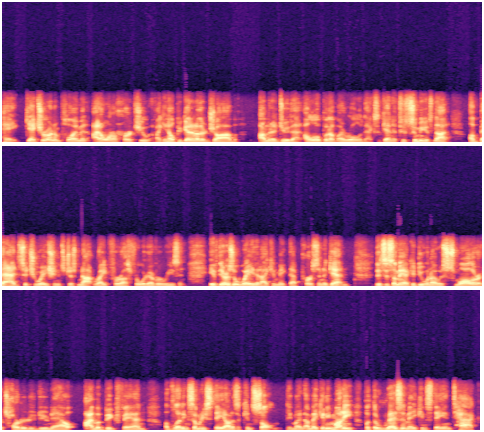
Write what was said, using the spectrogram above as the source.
hey get your unemployment. I don't want to hurt you. If i can help you get another job I'm going to do that. I'll open up my Rolodex. Again, it's assuming it's not a bad situation, it's just not right for us for whatever reason. If there's a way that I can make that person again, this is something I could do when I was smaller, it's harder to do now. I'm a big fan of letting somebody stay on as a consultant. They might not make any money, but the resume can stay intact.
